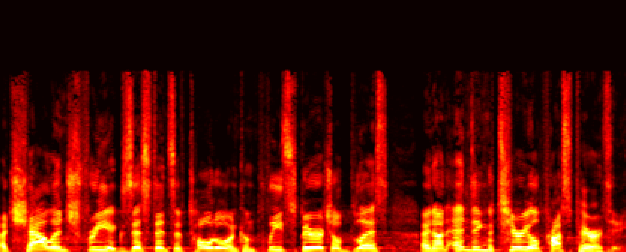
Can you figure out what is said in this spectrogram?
a challenge free existence of total and complete spiritual bliss and unending material prosperity.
